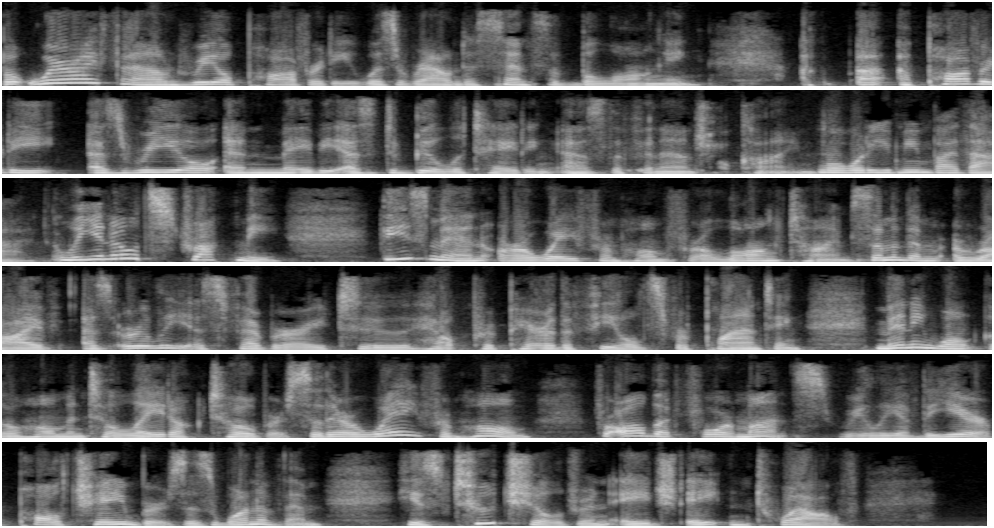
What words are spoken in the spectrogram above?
But where I found real poverty was around a sense of belonging, a, a, a, poverty as real and maybe as debilitating as the financial kind. Well, what do you mean by that? Well, you know, it struck me. These men are away from home for a long time. Some of them arrive as early as February to help prepare the fields for planting. Many won't go home until late October, so they're away from home for all but four months, really, of the year. Paul Chambers is one of them. He has two children, aged 8 and 12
